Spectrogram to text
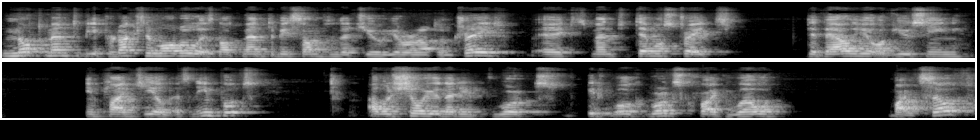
not meant to be a production model. It's not meant to be something that you you run out on trade. It's meant to demonstrate the value of using implied yield as an input. I will show you that it works. It works quite well by itself,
